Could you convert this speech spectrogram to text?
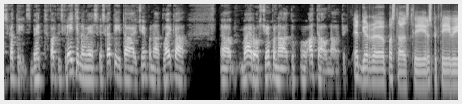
skatīts. Bet faktiski rēķinamies, ka skatītāji čempionāta laikā vēros čempionātu attālināti. Edgars pastāstīja, respektīvi,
